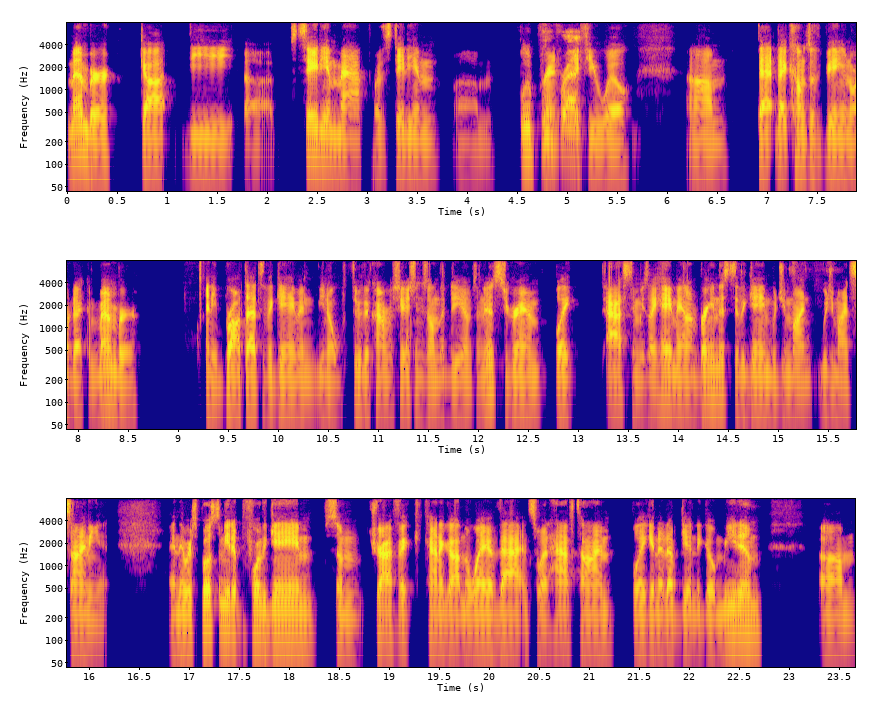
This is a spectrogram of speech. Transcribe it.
member, got the uh, stadium map or the stadium um, blueprint, blueprint, if you will, um, that that comes with being a Nordecke member. And he brought that to the game. And you know, through the conversations on the DMs and Instagram, Blake asked him, he's like, "Hey, man, I'm bringing this to the game. Would you mind? Would you mind signing it?" And they were supposed to meet up before the game. Some traffic kind of got in the way of that, and so at halftime, Blake ended up getting to go meet him, um,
